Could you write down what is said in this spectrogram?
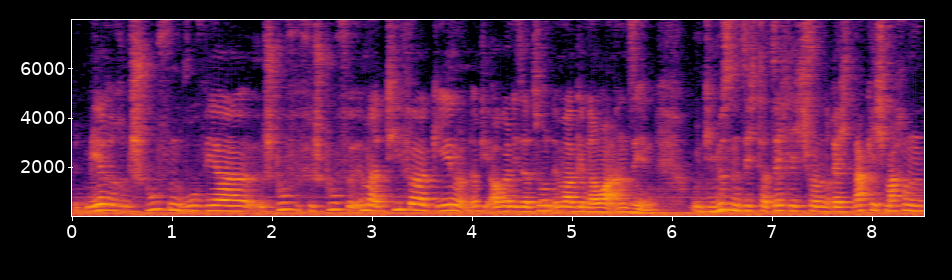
mit mehreren Stufen, wo wir Stufe für Stufe immer tiefer gehen und die Organisation immer genauer ansehen. Und die müssen sich tatsächlich schon recht nackig machen,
